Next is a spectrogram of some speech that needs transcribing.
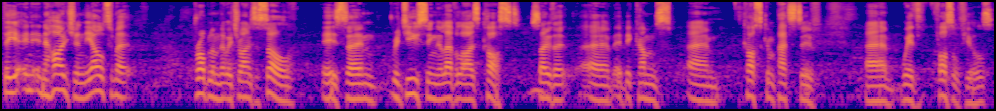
the, in, in, hydrogen, the ultimate problem that we're trying to solve is um, reducing the levelized cost so that uh, it becomes um, cost competitive uh, with fossil fuels.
